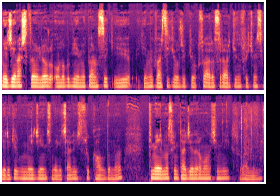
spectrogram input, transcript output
Meceğin açlıktan ölüyor. Ona bugün yemek vermesek iyi yemek versek iyi olacak yoksa ara sıra herkesin su içmesi gerekir. Bu meceğin içinde geçerli. Hiç su kaldı mı? Time elma suyunu tercih eder ama ona şimdilik su vermeliyiz.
